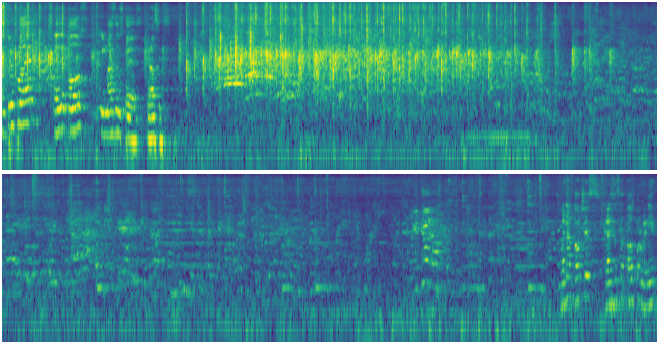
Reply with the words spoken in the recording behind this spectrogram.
el triunfo de él, es de todos y más de ustedes. Gracias. Gracias a todos por venir.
